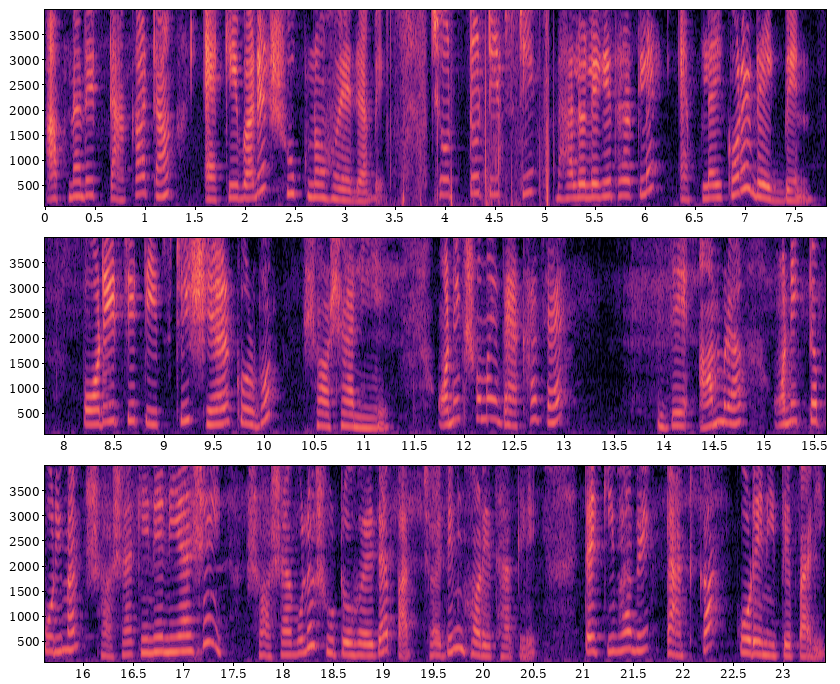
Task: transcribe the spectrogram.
আপনাদের টাকাটা একেবারে শুকনো হয়ে যাবে। ছোট্ট টিপসটি ভালো লেগে থাকলে অ্যাপ্লাই করে দেখবেন। পরের যে টিপসটি শেয়ার করব শশা নিয়ে। অনেক সময় দেখা যায় যে আমরা অনেকটা পরিমাণ শশা কিনে নিয়ে আসি, শশাগুলো শুটো হয়ে যায় পাঁচ ছয় দিন ঘরে থাকলে। তাই কীভাবে টাটকা করে নিতে পারি?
